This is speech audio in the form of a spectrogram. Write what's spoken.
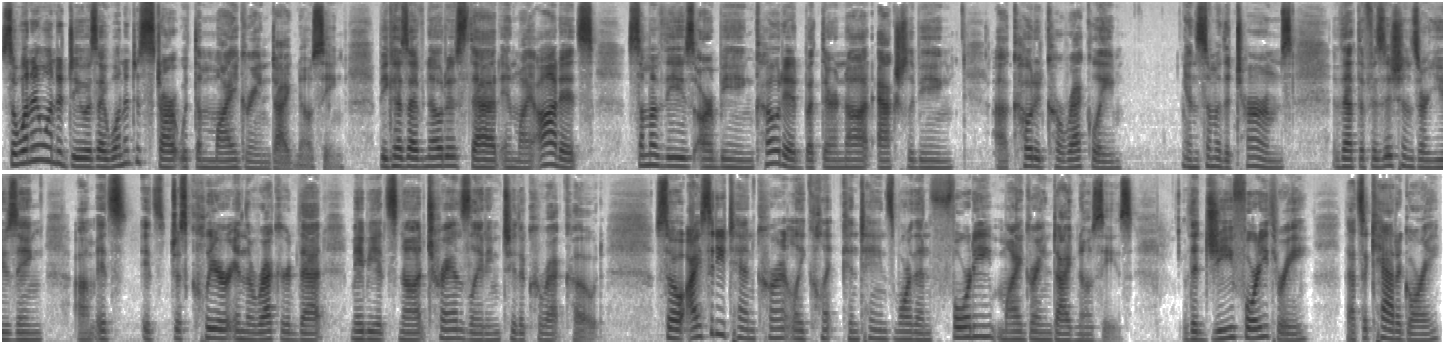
So, what I wanted to do is I wanted to start with the migraine diagnosing because I've noticed that in my audits, some of these are being coded, but they're not actually being uh, coded correctly and some of the terms that the physicians are using, um, it's it's just clear in the record that maybe it's not translating to the correct code. So ICD-10 currently cl- contains more than 40 migraine diagnoses. The G43, that's a category.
